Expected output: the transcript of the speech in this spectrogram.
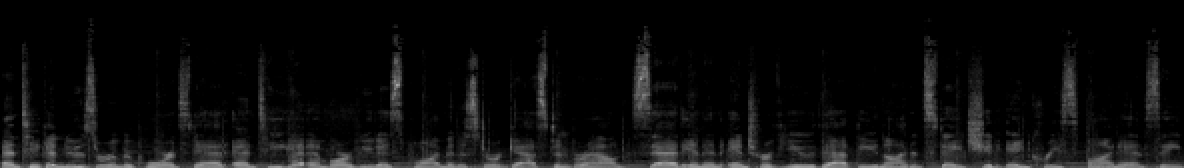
Antigua Newsroom reports that Antigua and Barbuda's Prime Minister Gaston Brown said in an interview that the United States should increase financing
